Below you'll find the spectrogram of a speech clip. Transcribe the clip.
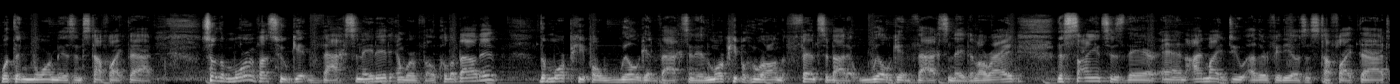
what the norm is and stuff like that. So the more of us who get vaccinated and we're vocal about it, the more people will get vaccinated. The more people who are on the fence about it will get vaccinated, all right? The science is there and I might do other videos and stuff like that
